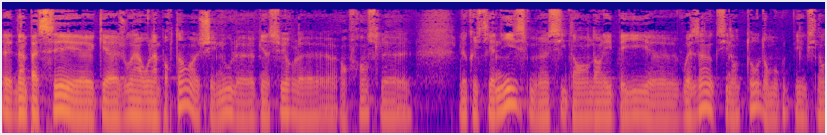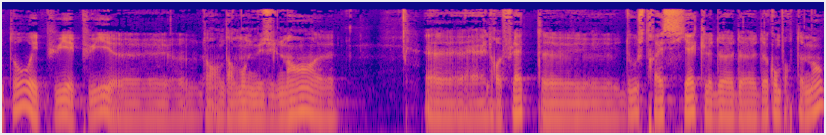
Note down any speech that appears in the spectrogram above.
euh, d'un passé euh, qui a joué un rôle important chez nous, le, bien sûr, le, en France, le, christianisme, ainsi dans, les pays euh, voisins occidentaux, dans beaucoup de pays occidentaux, et puis et puis dans, le monde musulman, euh, elle reflète 12, 13 siècles de, de, de comportements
